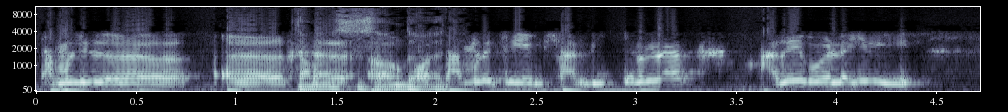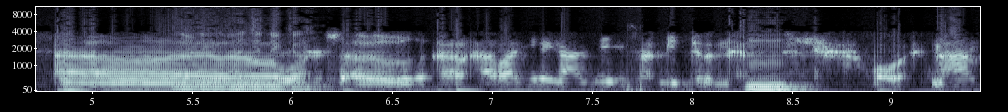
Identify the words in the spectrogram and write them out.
தமிழ். தமிழிசையும் சந்தித்திருந்தார் அதே வேளையில் ரஜினிகாந்தையும். ஓ, நான்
